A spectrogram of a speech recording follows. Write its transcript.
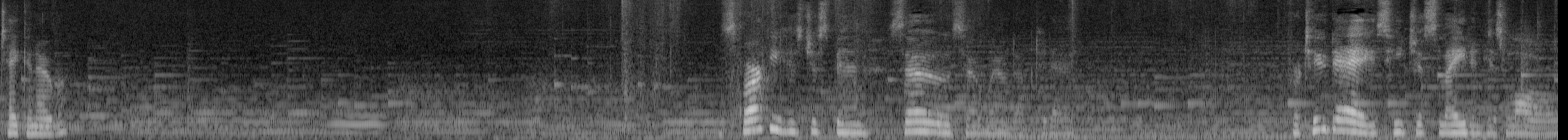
taken over Sparky has just been so, so wound up today. For two days, he just laid in his log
